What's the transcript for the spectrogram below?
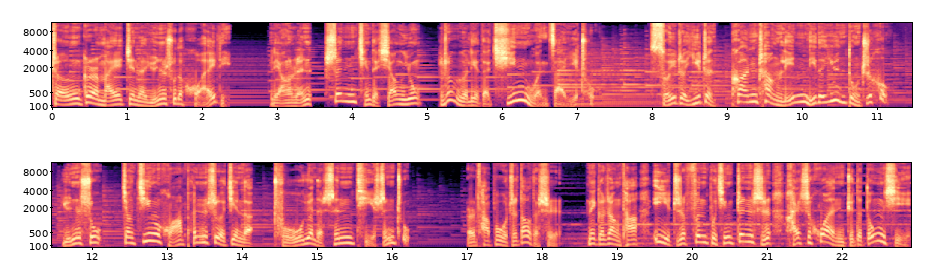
整个埋进了云舒的怀里，两人深情的相拥。热烈的亲吻在一处，随着一阵酣畅淋漓的运动之后，云舒将精华喷射进了楚院的身体深处，而他不知道的是，那个让他一直分不清真实还是幻觉的东西，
